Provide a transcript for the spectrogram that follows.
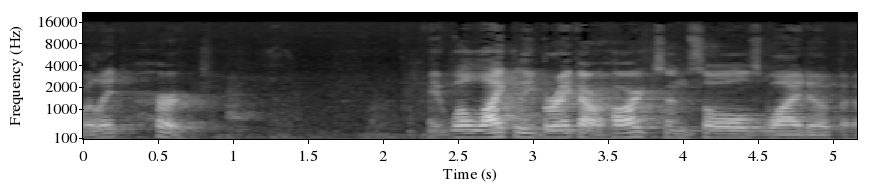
Will it hurt? It will likely break our hearts and souls wide open.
